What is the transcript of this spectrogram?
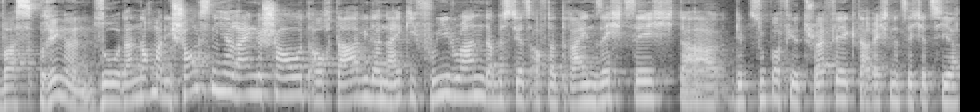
was bringen. So, dann nochmal die Chancen hier reingeschaut. Auch da wieder Nike Free Run. Da bist du jetzt auf der 63. Da gibt's super viel Traffic. Da rechnet sich jetzt hier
